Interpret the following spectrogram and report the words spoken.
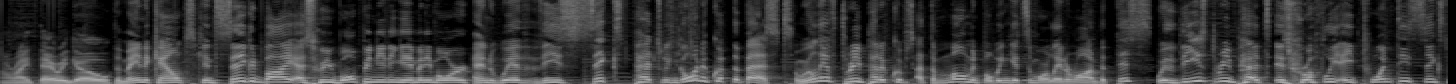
All right, there we go. The main account can say goodbye as we won't be needing him anymore. And with these six pets, we can go and equip the best. And we only have three pet equips at the moment, but we can get some more later on. But this, with these three pets, is roughly a 26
